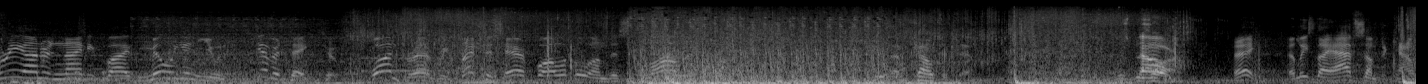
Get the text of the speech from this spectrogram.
395 million units, give or take two. One for every precious hair follicle on this flawless... You have counted them. It was bizarre. Hey, at least I have some to count.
